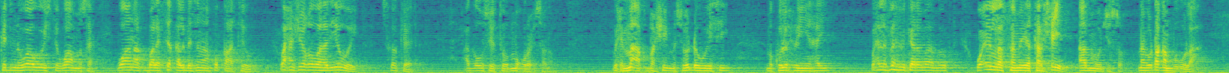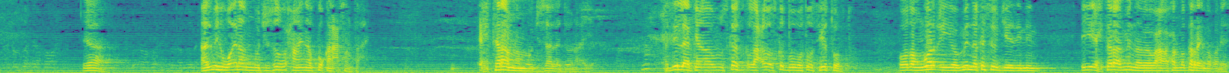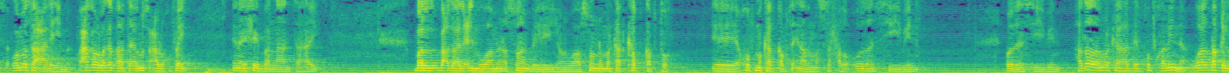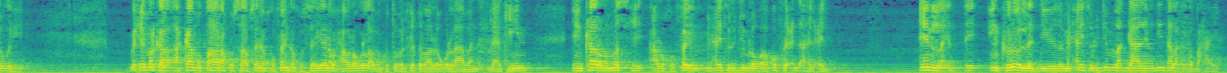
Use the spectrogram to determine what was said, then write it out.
kadibna waa weystay waa mase waan aqbalay si qalbisamaan ku qaatay waxaan sheeko waa hadiye wey iska keen. Xagga u sii tuur ma quruxsano. Wixii ma aqbashay ma soo dhaweysay ma kula xun yahay. Wax la fahmi kara ma maogta waa in la sameeyo tarxiib aada muujiso. Nabigu dhaqan buu u lahaa. Ya. Almihim waa inaad muujiso waxaan inaad ku qanacsan tahay. Ixtiraamna muujisaa la doonaya haddii laakiin aad iska laacdo iska duubato sii tuurto oodan war iyo midna ka soo jeedinin iyo ixtiraam midnaba waa xormadaray noqonaysa. Wamasa calayhima. Waxaa kaloo laga qaatay almasca alkhufayn inay shay bannaan tahay. Bal bacdu ahlicilmi waa min asunan bay leeyihiin waa sunna markaad kab qabto qof markaad qabto inaad masaxdo oodan siibin oodan siibin. Haddaada markaa haddee qof qabinna waa dhaqi laguhi wixii markaa axkaamu ahaara ku saabsan ee khufeynka khuseeyana waxaa loogu laaban kutub alfiqi baa loogu laaban. Laakiin inkaaru lmasxi cala alkhufeyn min xayu ljumla waa kufri cinda ahli cilm in la inkiroo la diido min xayu ljumla gaalnimo diinta lagaga baxaya.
